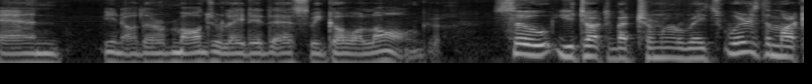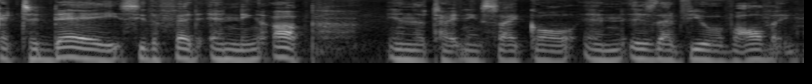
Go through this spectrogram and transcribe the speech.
and you know they're modulated as we go along. So you talked about terminal rates. Where does the market today see the Fed ending up in the tightening cycle, and is that view evolving?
